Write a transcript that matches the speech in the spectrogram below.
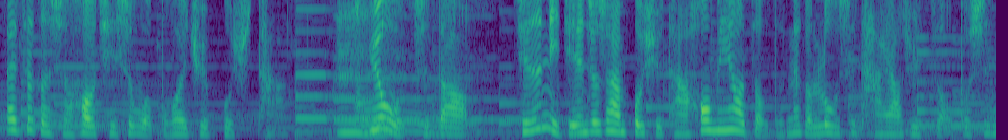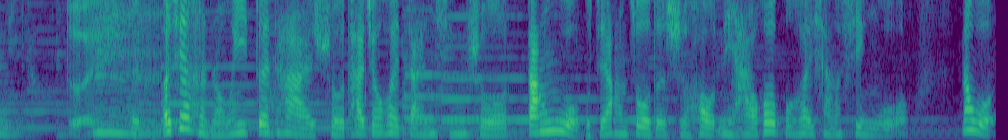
在这个时候，其实我不会去 push 他，嗯，因为我知道，其实你今天就算 push 他，后面要走的那个路是他要去走，不是你啊。对对，而且很容易对他来说，他就会担心说，当我不这样做的时候，你还会不会相信我？那我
